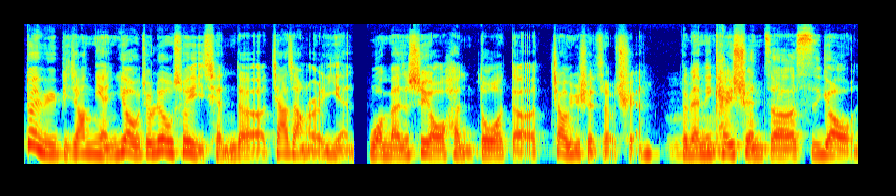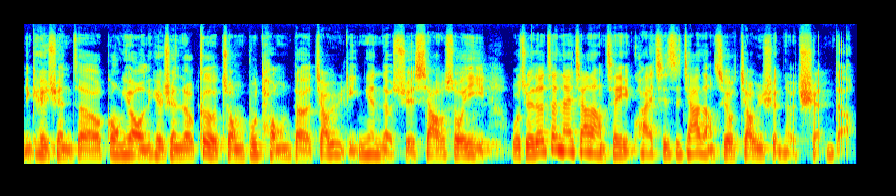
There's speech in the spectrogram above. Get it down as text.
对于比较年幼，就六岁以前的家长而言，我们是有很多的教育选择权，对不对？你可以选择私幼，你可以选择公幼，你可以选择各种不同的教育理念的学校。所以，我觉得站在家长这一块，其实家长是有教育选择权的。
